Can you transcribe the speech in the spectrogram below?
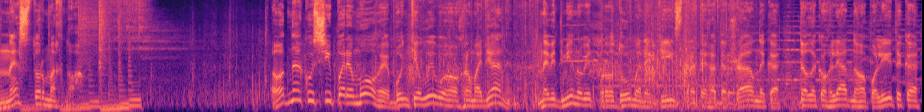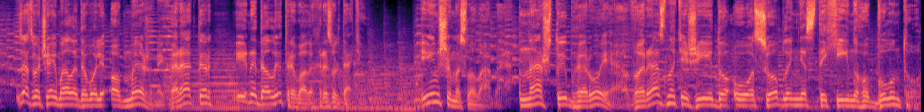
Нестор Махно. Однак усі перемоги бунтівливого громадянина, на відміну від продуманих дій стратега державника, далекоглядного політика, зазвичай мали доволі обмежений характер і не дали тривалих результатів. Іншими словами, наш тип героя виразно тяжіє до уособлення стихійного бунту,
